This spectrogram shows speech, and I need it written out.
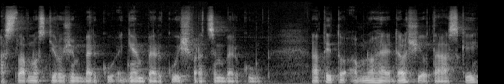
a slavnosti Rožemberku, Egenberku i Schwarzenberku. Na tyto a mnohé další otázky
